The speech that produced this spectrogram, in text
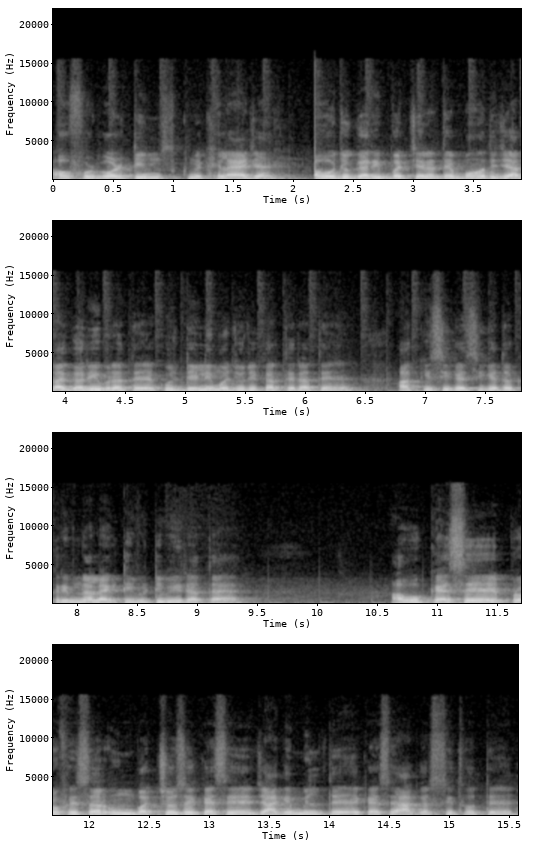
और फुटबॉल टीम्स में खिलाया जाए। और वो जो गरीब बच्चे रहते हैं, बहुत ही ज़्यादा गरीब रहते हैं, कुछ डेली मजूरी करते रहते हैं, और किसी किसी के तो क्रिमिनल एक्टिविटी भी रहता है। और वो कैसे प्रोफेसर उन बच्चों से कैसे जाके मिलते हैं, कैसे आकर्षित होते हैं,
